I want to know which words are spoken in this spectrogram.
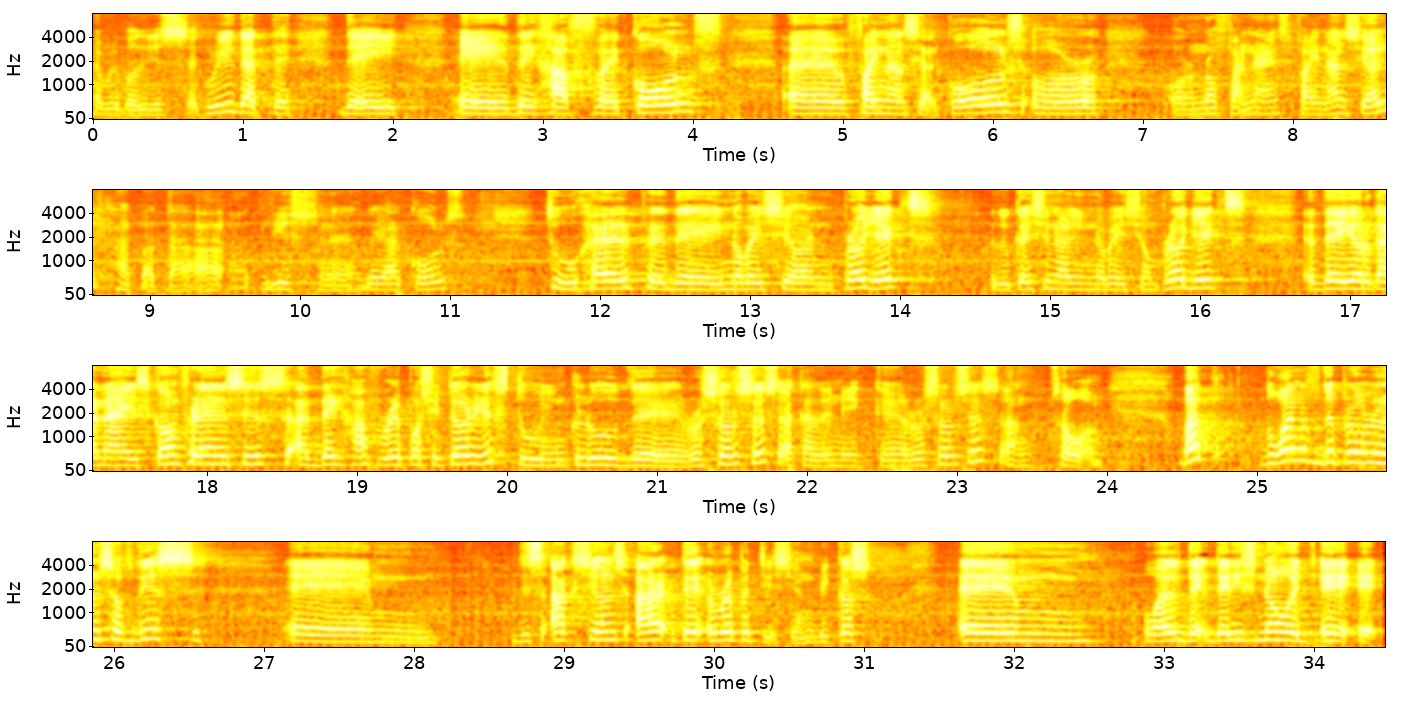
everybody is agree that they, uh, they have uh, calls, uh, financial calls, or, or not finance, financial, but uh, at least they are calls, to help the innovation projects, educational innovation projects, they organize conferences and they have repositories to include the resources, academic uh, resources, and so on. But one of the problems of this, um, these actions are the repetition because, um, well, the, there is no a, a,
